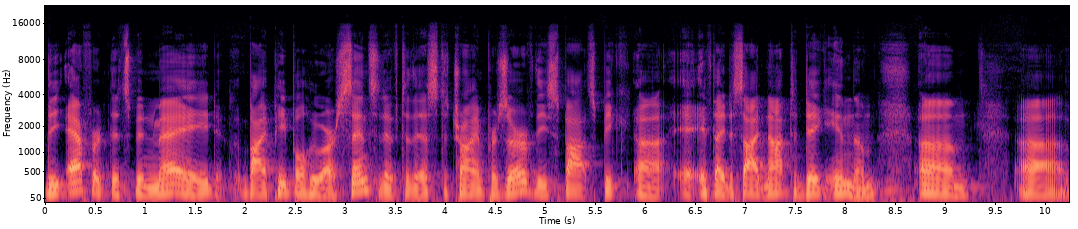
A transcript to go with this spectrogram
the effort that's been made by people who are sensitive to this to try and preserve these spots bec uh, if they decide not to dig in them. Um, uh,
